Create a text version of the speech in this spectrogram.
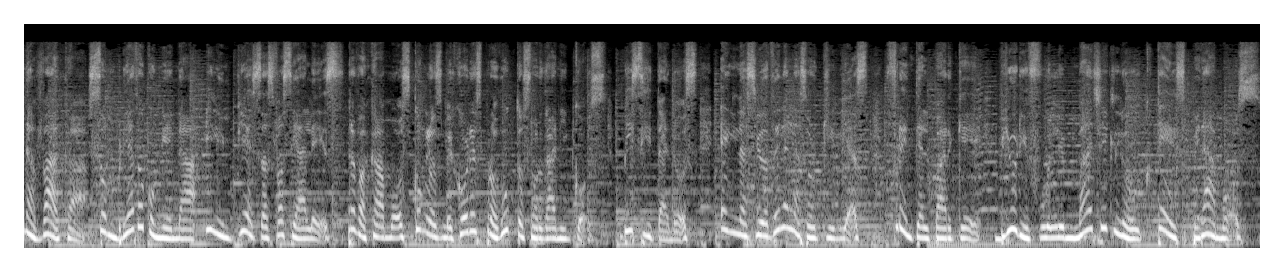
navaja, sombreado con henna y limpiezas faciales. Trabajamos con los mejores productos orgánicos. Visítanos en la Ciudadela Las Orquídeas frente al parque. Beautiful Magic Look. Te esperamos.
